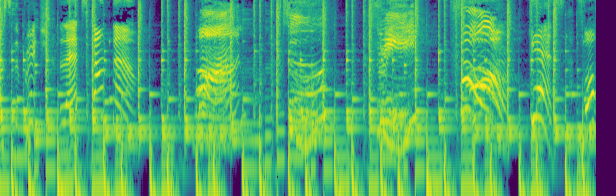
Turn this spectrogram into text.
have crossed the bridge? Let's count them. one, two, three, Four! Yes, four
